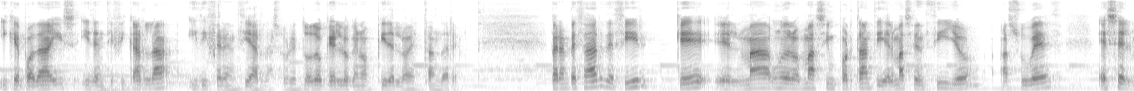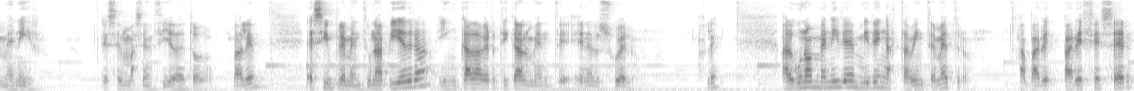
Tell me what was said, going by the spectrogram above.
y que podáis identificarla y diferenciarla, sobre todo qué es lo que nos piden los estándares. Para empezar, decir que el más, uno de los más importantes y el más sencillo, a su vez, es el menir. Es el más sencillo de todo, ¿vale? Es simplemente una piedra hincada verticalmente en el suelo. Algunos menires miden hasta 20 metros. parece ser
